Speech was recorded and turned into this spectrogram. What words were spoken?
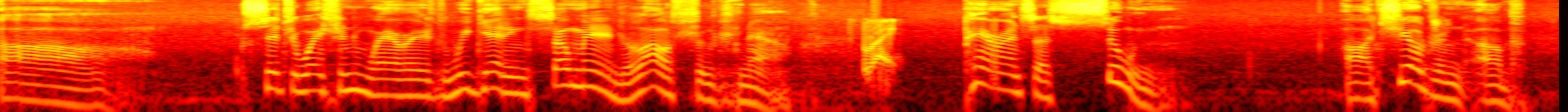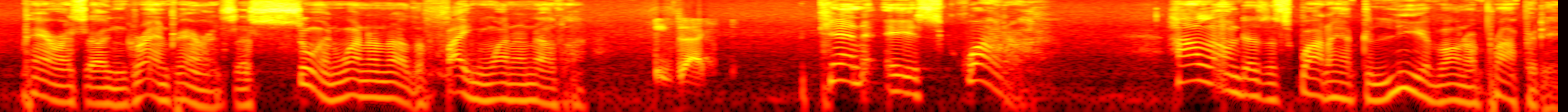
uh, situation where we're getting so many lawsuits now. Right. Parents are suing. Our children of parents and grandparents are suing one another, fighting one another. Exactly. Can a squatter, how long does a squatter have to live on a property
